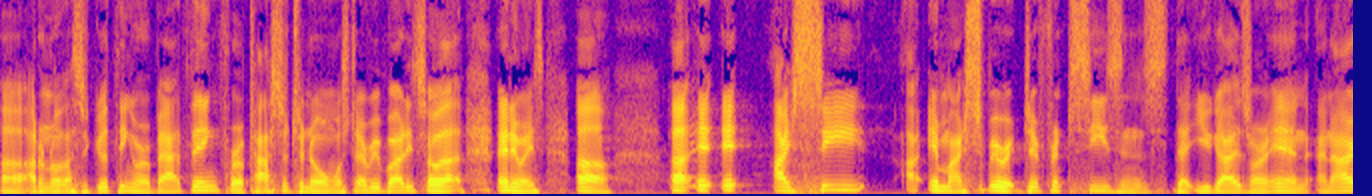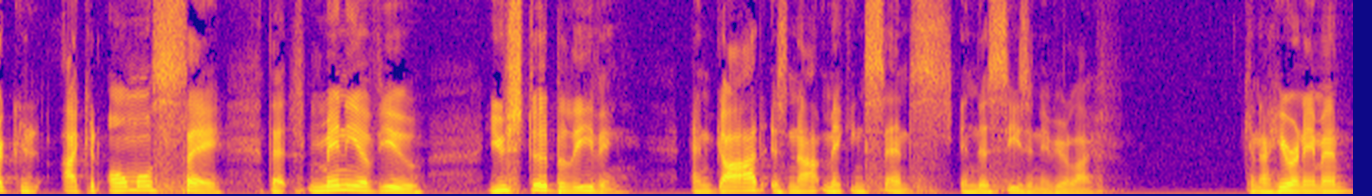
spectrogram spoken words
Uh, I don't know if that's a good thing or a bad thing for a pastor to know almost everybody. So, uh, anyways, uh, uh it, it, I see Uh, in my spirit different seasons that you guys are in, and I could I could almost say that many of you you stood believing and God is not making sense in this season of your life. Can I hear an amen?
